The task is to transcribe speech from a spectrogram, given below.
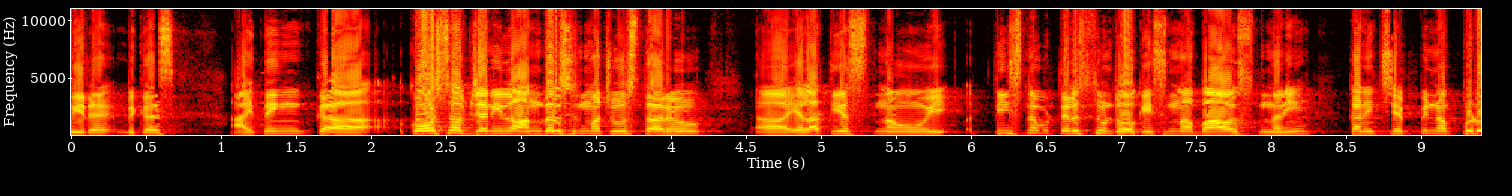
మీరే. Because I think course of జర్నీలో అందరూ సినిమా చూస్తారు. ఎలా తీస్తున్నావు? తీసినప్పుడు తెలుస్తుంటుంది ఓకే ఈ సినిమా బాగా వస్తుందని. కానీ చెప్పినప్పుడు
